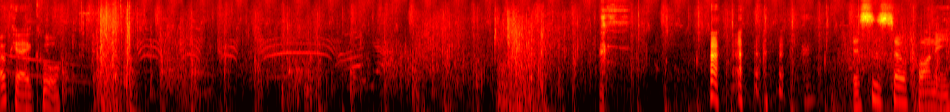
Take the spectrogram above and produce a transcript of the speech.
Okay, cool. this is so funny.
